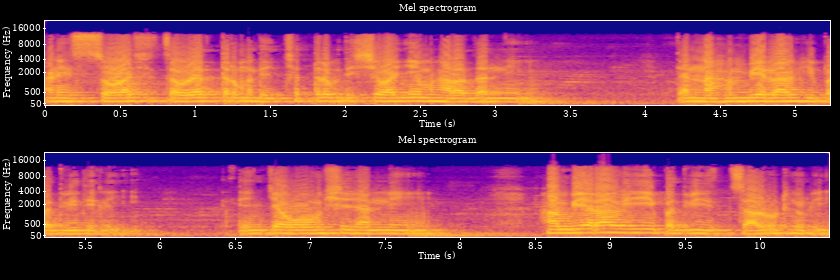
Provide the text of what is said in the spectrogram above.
आणि सोळाशे चौऱ्याहत्तरमध्ये छत्रपती शिवाजी महाराजांनी त्यांना हंबीरराव ही पदवी दिली. त्यांच्या वंशजांनी हंबीरराव ही पदवी चालू ठेवली.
